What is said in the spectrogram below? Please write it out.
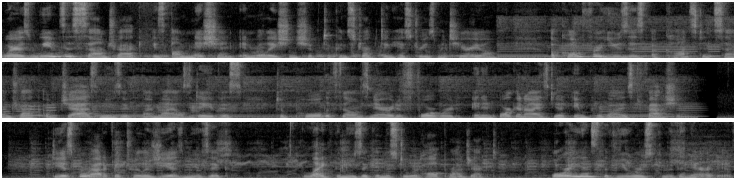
Whereas Weems's soundtrack is omniscient in relationship to constructing history's material, Akomfrah uses a constant soundtrack of jazz music by Miles Davis to pull the film's narrative forward in an organized yet improvised fashion. Diasporadical Trilogia's music, like the music in the Stuart Hall Project, orients the viewers through the narrative,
